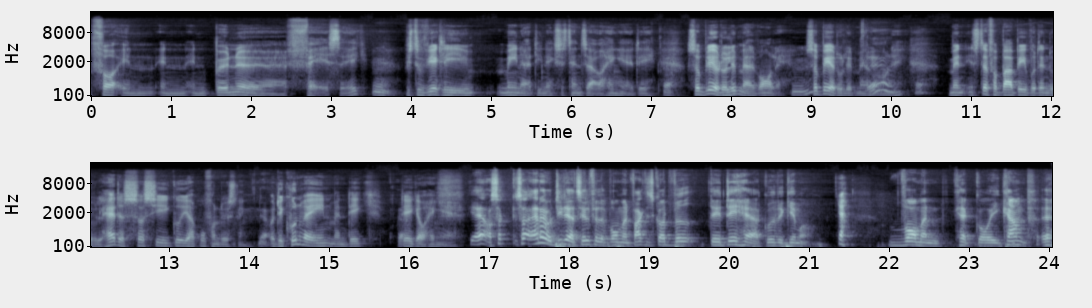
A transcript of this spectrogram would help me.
for en, en, en bønnefase, ikke? Mm. Hvis du virkelig mener, at din eksistens er afhængig af det, ja. så bliver du lidt mere alvorlig. Mm. Så beder du lidt mere ja, alvorlig. Ikke? Ja. Men i stedet for bare at bede, hvordan du vil have det, så sig Gud, jeg har brug for en løsning. Ja. Og det kunne være en, men det er ikke, det er ikke afhængigt af. Ja, og så, så er der jo de der tilfælde, hvor man faktisk godt ved, det er det her, Gud vil give mig. Ja hvor man kan gå i kamp øh,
